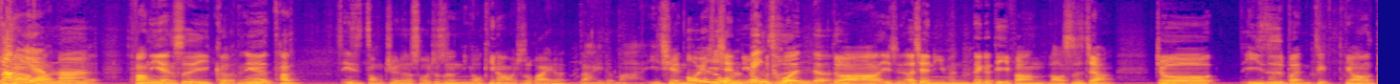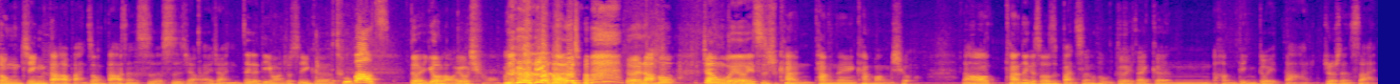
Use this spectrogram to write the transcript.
方言吗？对对方言是一个，因为他一直总觉得说，就是你 Okinawa 就是外人来的嘛，以前哦，又是以我们并前你又不是吞的。对啊，以前而且你们那个地方，老实讲，就以日本，就比方说东京、大阪这种大城市的视角来讲，你这个地方就是一个土包子，对又老又穷，又老又穷。对，然后像我有一次去看他们那边看棒球，然后他那个时候是板神虎队在跟横滨队打热身赛，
